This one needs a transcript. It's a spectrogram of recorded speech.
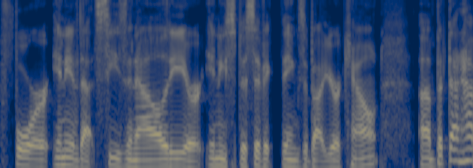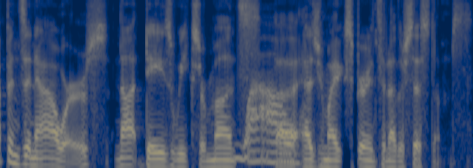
for any of that seasonality or any specific things about your account. Uh, but that happens in hours, not days, weeks, or months, uh, wow. uh, as you might experience in other systems.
